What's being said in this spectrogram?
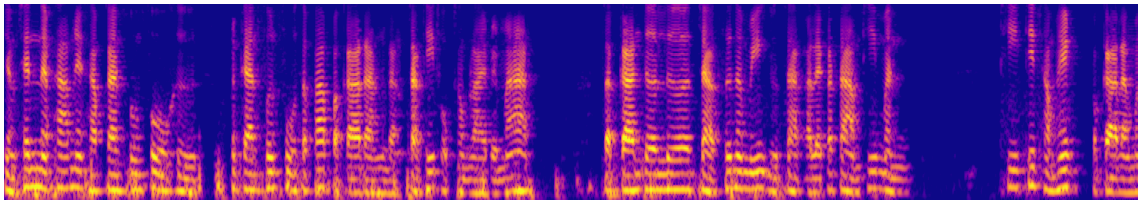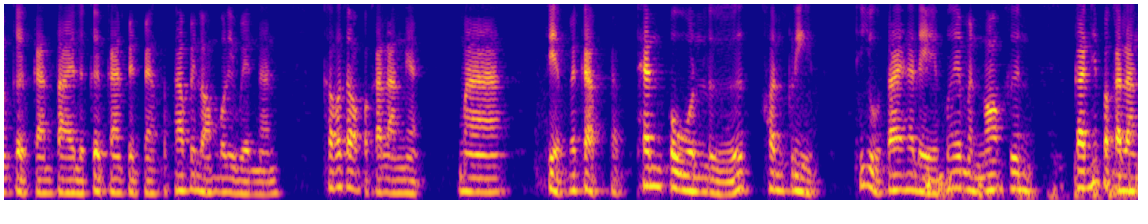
อย่างเช่นในภาพเนี่ยครับการฟื้นฟูคือเป็นการฟื้นฟูสภาพปะการังหลังจากที่ถูกทำลายไปมาก จากการเดินเรือจากสึนามิหรือจากอะไรก็ตามที่มัน ที่ที่ทำให้ปะการังมันเกิดการตาย หรือเกิดการเปลี่ยนแปลงสภาพแวดล้อมบริเวณนั้น เขาก็จะเอาปะการังเนี่ยมาเสียบไว้กับแบบแท่นปูนหรือคอนกรีตที่อยู่ใต้ทะเลเพื่อให้มันงอกขึ้น การที่ปะการัง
